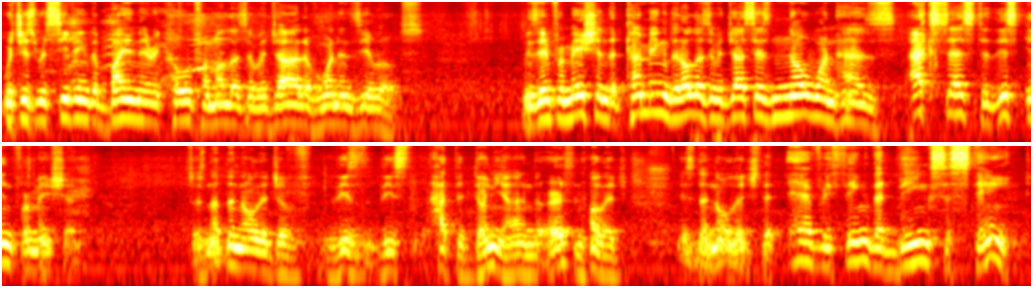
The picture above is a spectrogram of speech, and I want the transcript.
which is receiving the binary code from Allah of one and zeros. Means the information that coming that Allah says, no one has access to this information. So it's not the knowledge of these, these hatta dunya and the earth knowledge, it's the knowledge that everything that being sustained,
